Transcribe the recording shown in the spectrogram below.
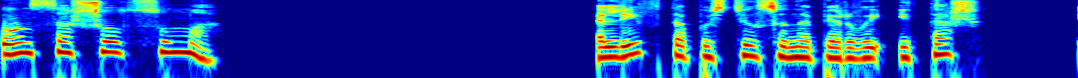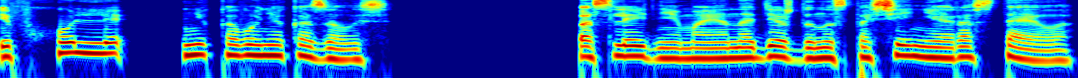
Он сошел с ума. Лифт опустился на первый этаж, и в холле никого не оказалось. Последняя моя надежда на спасение растаяла.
